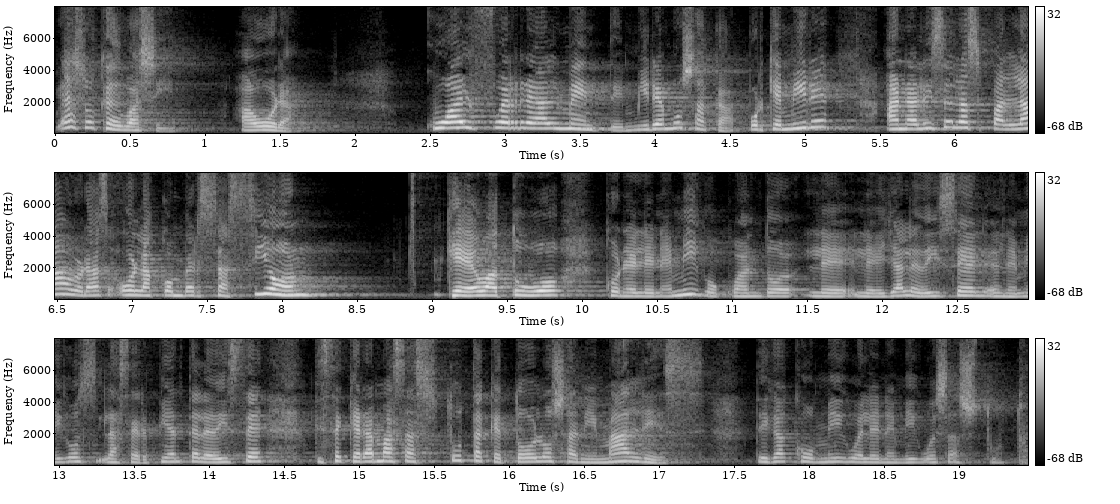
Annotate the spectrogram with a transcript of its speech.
Eso quedó así. Ahora, ¿cuál fue realmente? Miremos acá, porque mire, analice las palabras o la conversación que Eva tuvo con el enemigo cuando ella le dice, el enemigo, la serpiente le dice, dice que era más astuta que todos los animales. Diga conmigo, el enemigo es astuto.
